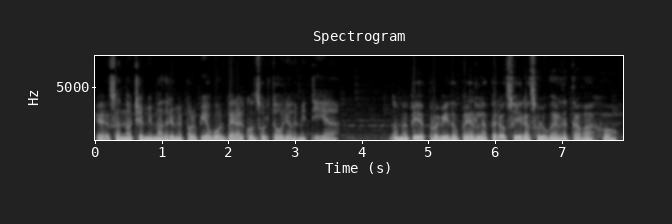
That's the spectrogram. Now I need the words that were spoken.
Esa noche mi madre me prohibió volver al consultorio de mi tía. No me había prohibido verla, pero sí era su lugar de trabajo.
